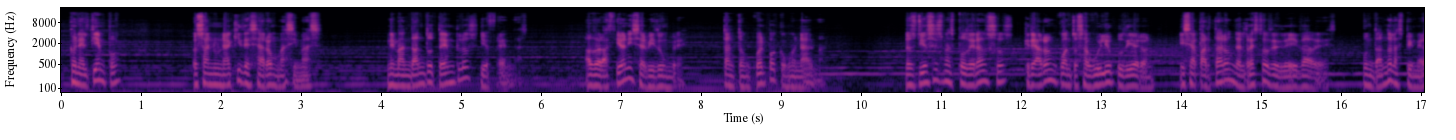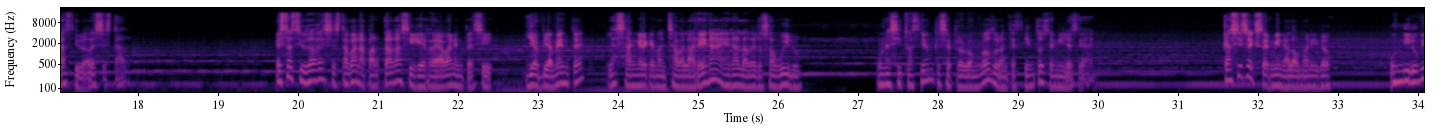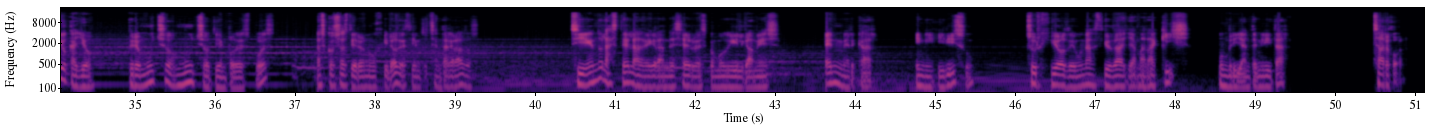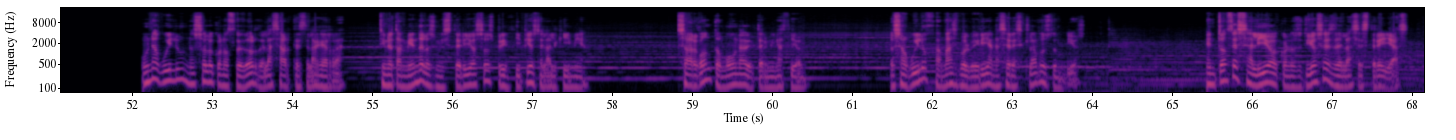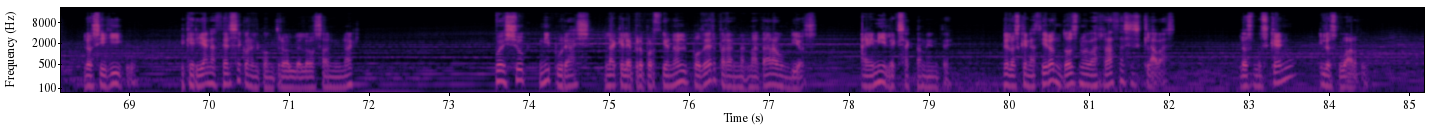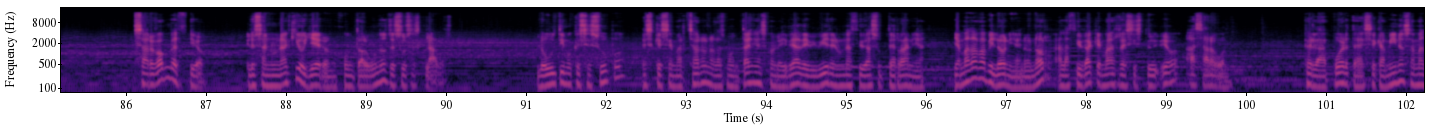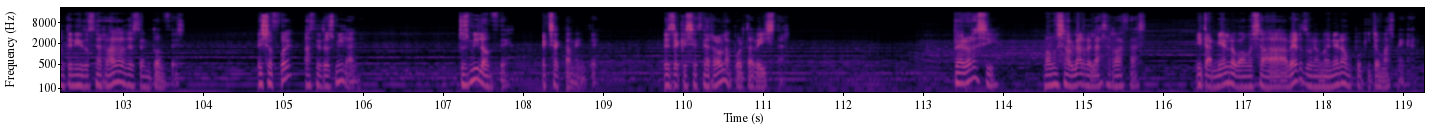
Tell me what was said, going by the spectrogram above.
Con el tiempo, los Anunnaki desearon más y más, demandando templos y ofrendas, adoración y servidumbre, tanto en cuerpo como en alma. Los dioses más poderosos crearon cuantos Awilu pudieron y se apartaron del resto de deidades, fundando las primeras ciudades-estado. Estas ciudades estaban apartadas y guerreaban entre sí, y obviamente la sangre que manchaba la arena era la de los Awilu, una situación que se prolongó durante cientos de miles de años. Casi se extermina la humanidad. Un diluvio cayó, pero mucho, mucho tiempo después, las cosas dieron un giro de 180 grados. Siguiendo la estela de grandes héroes como Gilgamesh, Enmerkar y Nigirisu, surgió de una ciudad llamada Kish un brillante militar. Sargon. Un Awilu no solo conocedor de las artes de la guerra, sino también de los misteriosos principios de la alquimia. Sargon tomó una determinación. Los Awilu jamás volverían a ser esclavos de un dios. Entonces salió con los dioses de las estrellas, los Igigu, que querían hacerse con el control de los Anunnaki. Fue Shuk Nipurash la que le proporcionó el poder para matar a un dios, a Enil exactamente, de los que nacieron dos nuevas razas esclavas, los Muskenu y los Wardu. Sargon venció, y los Anunnaki huyeron junto a algunos de sus esclavos. Lo último que se supo es que se marcharon a las montañas con la idea de vivir en una ciudad subterránea llamada Babilonia en honor a la ciudad que más resistió a Sargon. Pero la puerta a ese camino se ha mantenido cerrada desde entonces. Eso fue hace 2000 años. 2011, exactamente. Desde que se cerró la puerta de Istar. Pero ahora sí, vamos a hablar de las razas. Y también lo vamos a ver de una manera un poquito más mecánica.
